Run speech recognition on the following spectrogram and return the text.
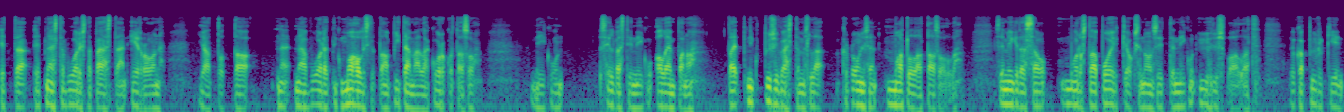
että, että näistä vuorista päästään eroon ja tota, nämä vuodet niin kuin mahdollistetaan pitämällä korkotaso niin kuin selvästi niin kuin alempana tai niin kuin pysyvästi tämmöisellä kroonisen matalalla tasolla. Se, minkä tässä on, muodostaa poikkeuksen, on sitten niin kuin Yhdysvallat, joka pyrkii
